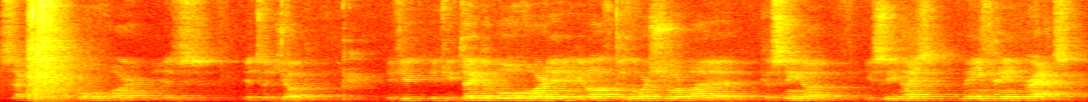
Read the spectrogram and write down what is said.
section of the boulevard is, it's a joke. If you, if you take the boulevard in and get off the north shore by the casino, you see nice maintained grass.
